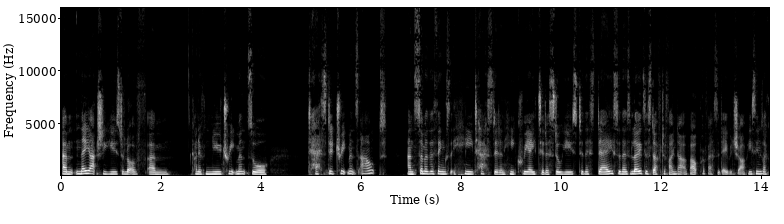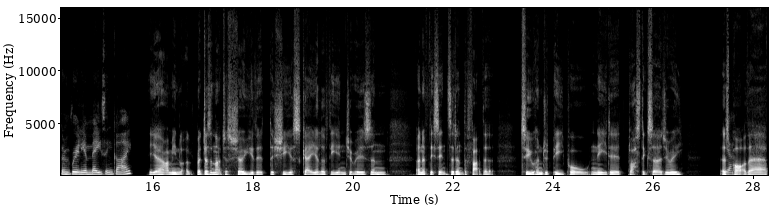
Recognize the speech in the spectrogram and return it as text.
Um, they actually used a lot of um, kind of new treatments or tested treatments out and some of the things that he tested and he created are still used to this day. So there's loads of stuff to find out about Professor David Sharp. He seems like a really amazing guy. Yeah, I mean, but doesn't that just show you the, the sheer scale of the injuries and and of this incident? The fact that 200 people needed plastic surgery as Yeah. part of their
